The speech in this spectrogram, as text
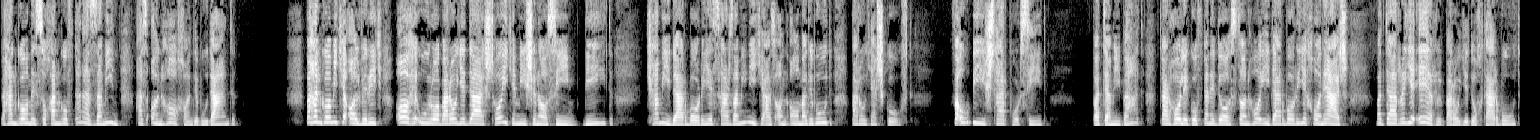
به هنگام سخن گفتن از زمین از آنها خوانده بودند. و هنگامی که آلوریک آه او را برای دشتهایی که می‌شناسیم دید کمی درباره سرزمینی که از آن آمده بود برایش گفت و او بیشتر پرسید و دمی بعد در حال گفتن داستانهایی درباره خانهاش و دره ارل برای دختر بود.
